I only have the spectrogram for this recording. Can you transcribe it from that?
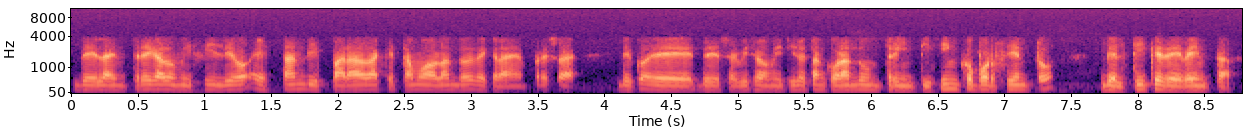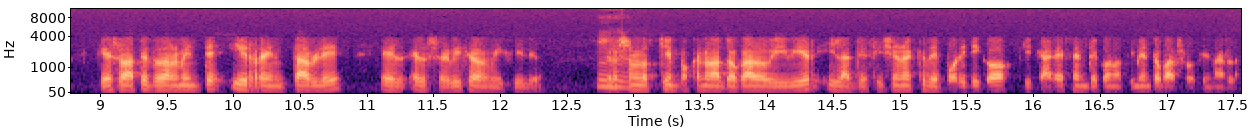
de la entrega a domicilio están disparadas, que estamos hablando de que las empresas de, de servicio a domicilio están cobrando un 35% del ticket de venta, que eso hace totalmente irrentable el, el servicio a domicilio pero son los tiempos que nos ha tocado vivir y las decisiones que de políticos que carecen de conocimiento para solucionarlas.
